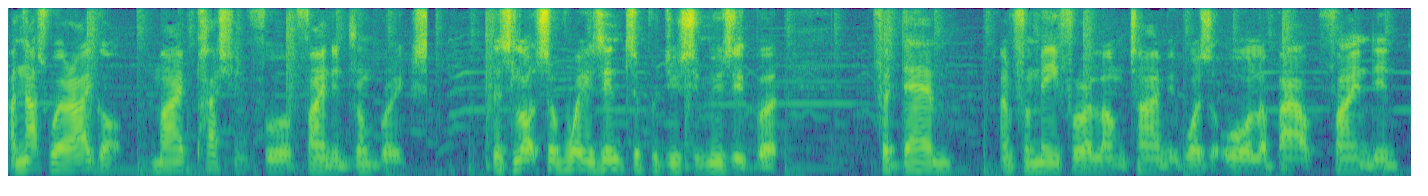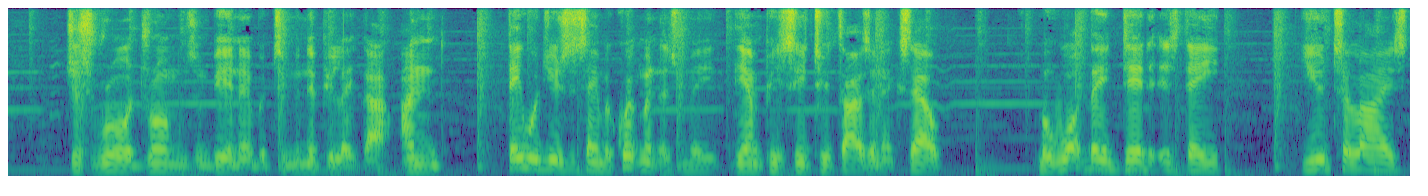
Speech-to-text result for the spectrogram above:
And that's where I got my passion for finding drum breaks there's lots of ways into producing music, but for them and for me for a long time, it was all about finding just raw drums and being able to manipulate that. And they would use the same equipment as me, the MPC 2000 XL. But what they did is they utilized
